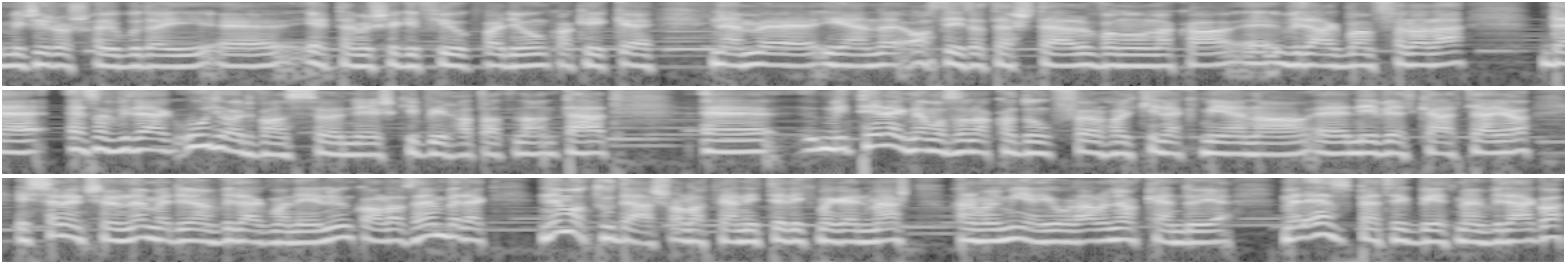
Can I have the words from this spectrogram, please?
mi zsíros hajú budai e, értelmiségi fiúk vagyunk, akik e, nem e, ilyen atlétatesttel vonulnak a világban fel alá, de ez a világ úgy, ahogy van szörnyű és kibírhatatlan. Tehát mi tényleg nem azon akadunk föl, hogy kinek milyen a névjegykártyája, és szerencsére nem egy olyan világban élünk, ahol az emberek nem a tudás alapján ítélik meg egymást, hanem hogy milyen jól áll a nyakkendője. Mert ez Patrick Bateman világa,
